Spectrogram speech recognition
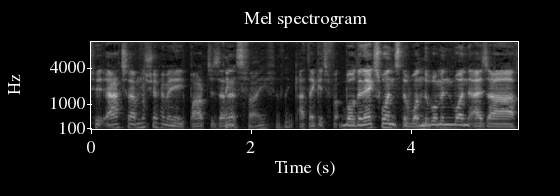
Two, actually, I'm not sure how many parts is I in think it. it's five, I think. I think it's well. The next one's the Wonder Woman one as a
